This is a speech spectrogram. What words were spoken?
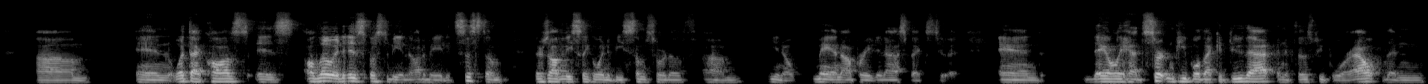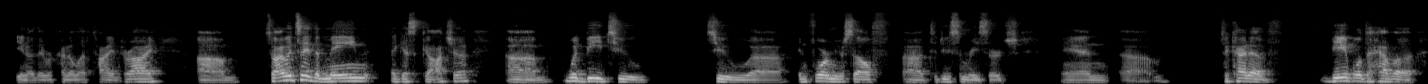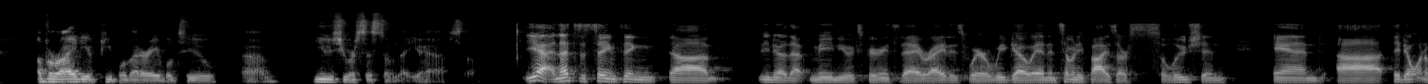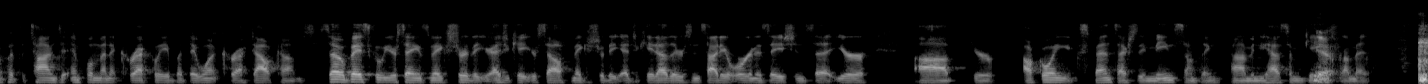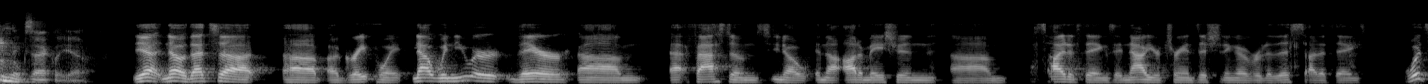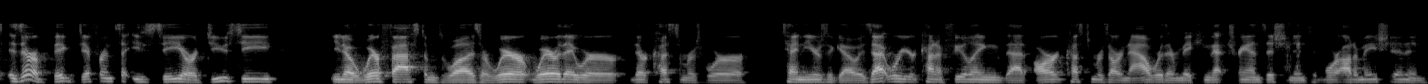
And what that caused is, although it is supposed to be an automated system, there's obviously going to be some sort of, um, you know, man operated aspects to it. And they only had certain people that could do that. And if those people were out, then, you know, they were kind of left high and dry. Um, so I would say the main, I guess, gotcha um, would be to to uh, inform yourself, uh, to do some research, and um, to kind of be able to have a, a variety of people that are able to um, use your system that you have. So. Yeah, and that's the same thing. Um, you know that me and you experience today, right? Is where we go in and somebody buys our solution, and uh, they don't want to put the time to implement it correctly, but they want correct outcomes. So basically, what you're saying is make sure that you educate yourself, making sure that you educate others inside your organization, so that your uh, your outgoing expense actually means something, um, and you have some gain yeah. from it. exactly. Yeah. Yeah. No, that's uh, uh, a great point. Now, when you were there um, at Fastems, you know, in the automation um, side of things, and now you're transitioning over to this side of things, what's is there a big difference that you see, or do you see, you know, where Fastems was, or where where they were, their customers were 10 years ago? Is that where you're kind of feeling that our customers are now, where they're making that transition into more automation, and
